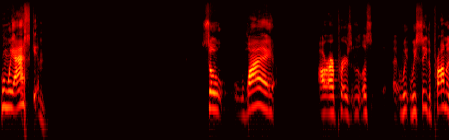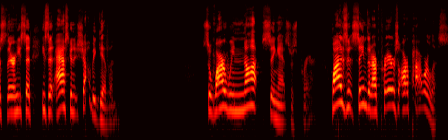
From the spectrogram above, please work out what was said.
when we ask Him. So, why are our prayers? Let's, we, we see the promise there. He said, He said, Ask and it shall be given. So, why are we not seeing answers to prayer? Why does it seem that our prayers are powerless?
